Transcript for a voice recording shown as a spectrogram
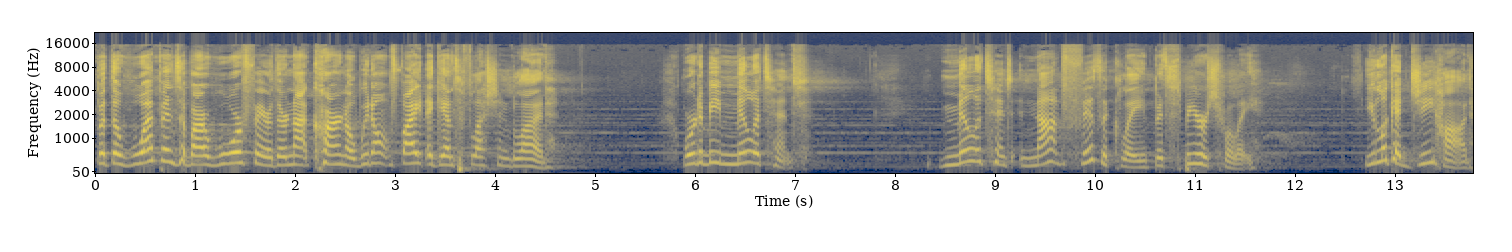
But the weapons of our warfare, they're not carnal. We don't fight against flesh and blood. We're to be militant. Militant, not physically, but spiritually. You look at jihad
